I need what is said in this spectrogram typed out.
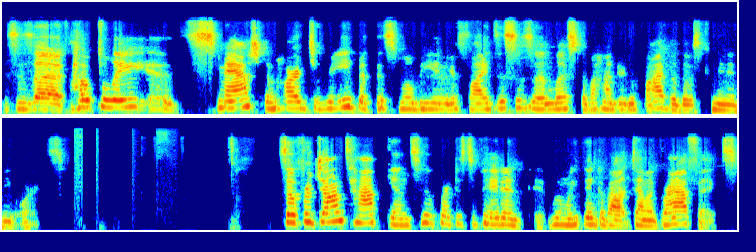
This is a hopefully it's smashed and hard to read, but this will be in your slides. This is a list of 105 of those community orgs. So for Johns Hopkins, who participated when we think about demographics,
